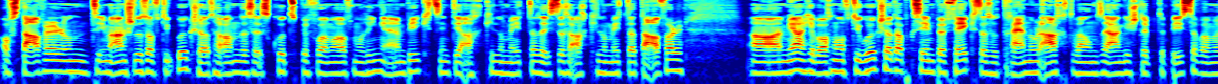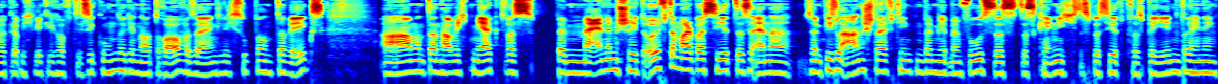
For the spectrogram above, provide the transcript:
aufs Tafel und im Anschluss auf die Uhr geschaut haben. Das heißt, kurz bevor man auf den Ring einbiegt, sind die acht Kilometer, da ist das acht Kilometer Tafel. Ähm, ja, ich habe auch noch auf die Uhr geschaut, habe gesehen, perfekt, also 308 war unser angestrebter Besser, waren wir, glaube ich, wirklich auf die Sekunde genau drauf, also eigentlich super unterwegs. Ähm, und dann habe ich gemerkt, was bei meinem Schritt öfter mal passiert, dass einer so ein bisschen anstreift hinten bei mir beim Fuß, das, das kenne ich, das passiert fast bei jedem Training.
